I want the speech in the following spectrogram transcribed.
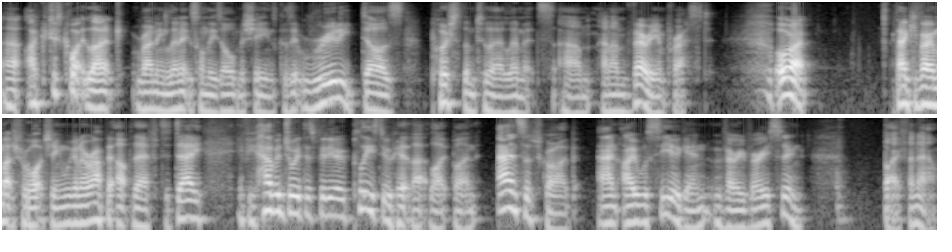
uh, I just quite like running Linux on these old machines because it really does push them to their limits, um, and I'm very impressed. All right, Thank you very much for watching. We're going to wrap it up there for today. If you have enjoyed this video, please do hit that like button and subscribe. And I will see you again very, very soon. Bye for now.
